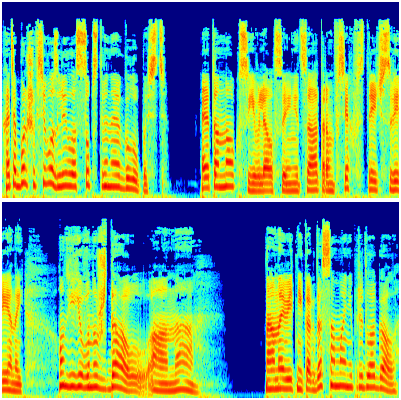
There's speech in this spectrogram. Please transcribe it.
Хотя больше всего злила собственная глупость. Это Нокс являлся инициатором всех встреч с Вереной. Он ее вынуждал, а она... Она ведь никогда сама не предлагала,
